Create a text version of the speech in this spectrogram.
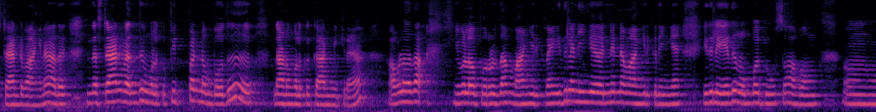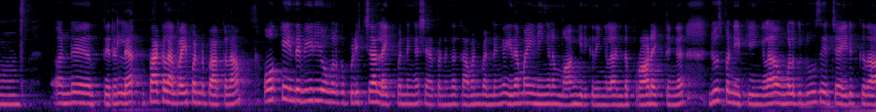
ஸ்டாண்டு வாங்கினேன். அது இந்த ஸ்டாண்ட் வந்து உங்களுக்கு ஃபிட் பண்ணும்போது நான் உங்களுக்கு காண்பிக்கிறேன். அவ்வளோதான் இவ்வளோ பொருள் தான் வாங்கியிருக்கிறேன். இதில் நீங்கள் என்னென்ன வாங்கியிருக்கிறீங்க? இதில் எது ரொம்ப ஜூஸ் ஆகும்? வந்து தெரில பார்க்கலாம் ட்ரை பண்ணி பார்க்கலாம். ஓகே இந்த வீடியோ உங்களுக்கு பிடிச்சா லைக் பண்ணுங்கள் ஷேர் பண்ணுங்கள் கமெண்ட் பண்ணுங்கள் இதை மாதிரி நீங்களும் வாங்கியிருக்கிறீங்களா? இந்த ப்ராடக்ட்டுங்க ஜூஸ் பண்ணியிருக்கீங்களா? உங்களுக்கு ஜூஸ் ஏச்சா இருக்குதா?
